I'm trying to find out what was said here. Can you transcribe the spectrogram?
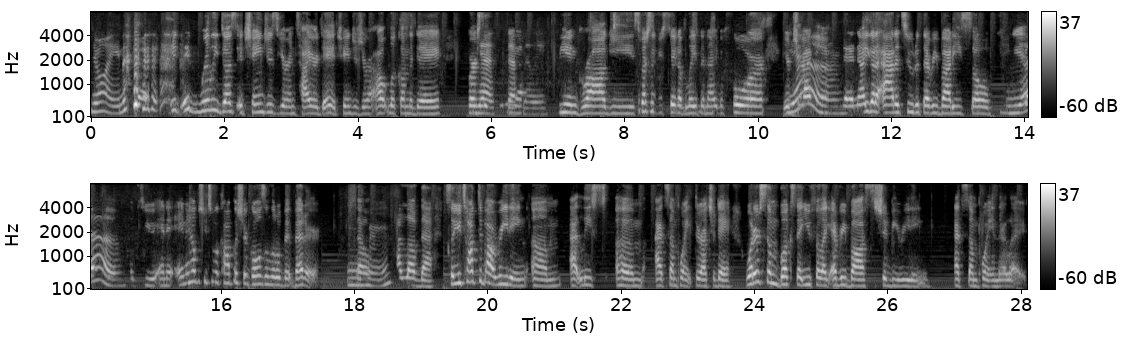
join. it, it really does. It changes your entire day. It changes your outlook on the day. Versus yes, definitely. Being groggy, especially if you stayed up late the night before. You're yeah. Now you got an attitude with everybody. So yeah, helps you and it and it helps you to accomplish your goals a little bit better. So mm-hmm. I love that. So you talked about reading um, at least um, at some point throughout your day. What are some books that you feel like every boss should be reading at some point in their life?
